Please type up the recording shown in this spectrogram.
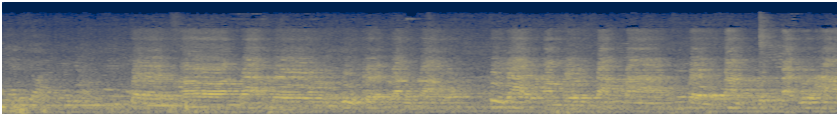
เรียนหยอด เป็นพรญาติโยมที่เกิดวันเสาร์ ที่ได้ทำบุญตั้งมาเป็นตั้งจิตอธิหา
